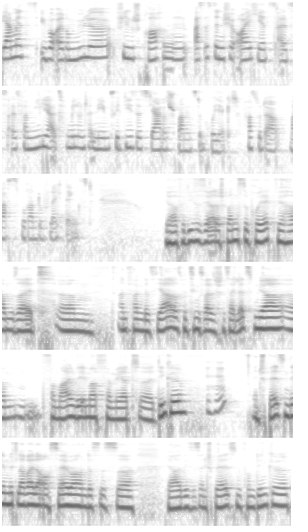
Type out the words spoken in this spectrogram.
wir haben jetzt über eure Mühle viel gesprochen. Was ist denn für euch jetzt als, als Familie, als Familienunternehmen für dieses Jahr das spannendste Projekt? Hast du da was, woran du vielleicht denkst? Ja, für dieses Jahr das spannendste Projekt. Wir haben seit ähm, Anfang des Jahres, beziehungsweise schon seit letztem Jahr, ähm, vermahlen wir immer vermehrt äh, Dinkel. Mhm. Entspelzen den mittlerweile auch selber und das ist äh, ja dieses Entspelzen vom Dinkel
